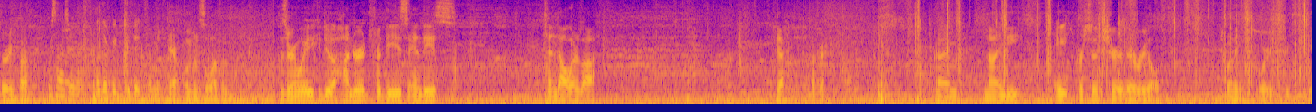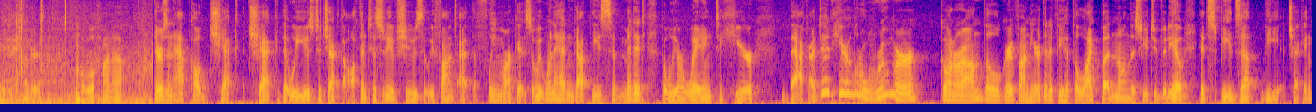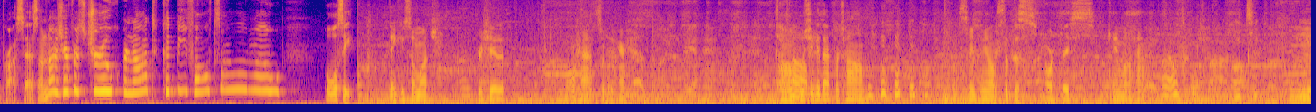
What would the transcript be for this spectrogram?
35? What size are they? Oh, they're big, too big for me. Yeah, women's 11. Is there any way you could do a 100 for these and these? $10 off? Yeah? Okay. I'm 98% sure they're real. 20, 40, 60, 80, 100. But we'll find out. There's an app called Check Check that we use to check the authenticity of shoes that we find at the flea market. So we went ahead and got these submitted, but we are waiting to hear back. I did hear a little rumor going around the little grapevine here that if you hit the like button on this YouTube video, it speeds up the checking process. I'm not sure if it's true or not. Could be false. I don't know. But we'll see. Thank you so much. Appreciate it. More hats over here. Tom, we should get that for Tom. Let's see anything else except this North Face camo hat. Oh, that looks cool. UT, Mm,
